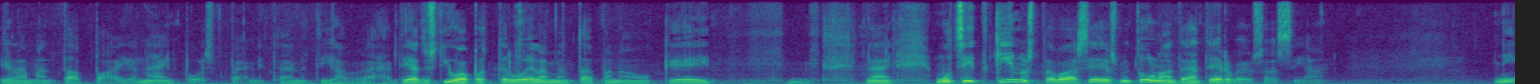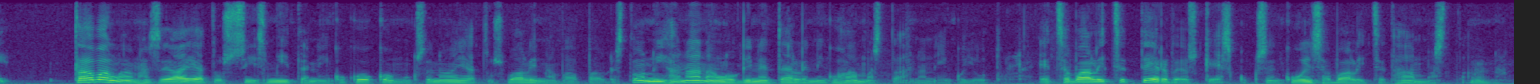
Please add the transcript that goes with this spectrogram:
elämäntapaa ja näin poispäin, niin tämä nyt ihan vähän. Tietysti juopottelu elämäntapana okei, näin. Mutta sitten kiinnostava asia, jos me tullaan tähän terveysasiaan, niin tavallaanhan se ajatus siis, mitä niin kuin kokoomuksen ajatus valinnanvapaudesta on ihan analoginen tälle niin kuin hammastahna niin kuin jutulle. Että sä valitset terveyskeskuksen kuin sä valitset hammastahna. Hmm.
